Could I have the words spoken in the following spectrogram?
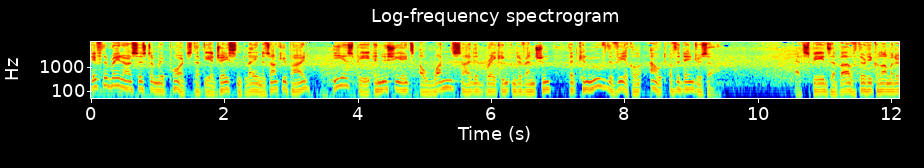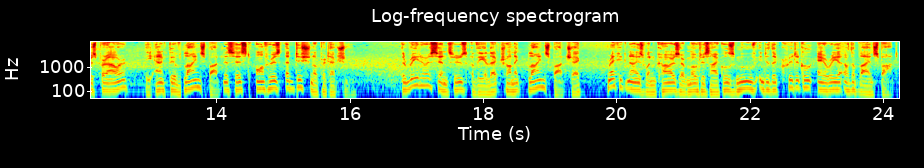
If the radar system reports that the adjacent lane is occupied, ESP initiates a one-sided braking intervention that can move the vehicle out of the danger zone. At speeds above 30 kilometers per hour, the active blind spot assist offers additional protection. The radar sensors of the electronic blind spot check recognize when cars or motorcycles move into the critical area of the blind spot.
